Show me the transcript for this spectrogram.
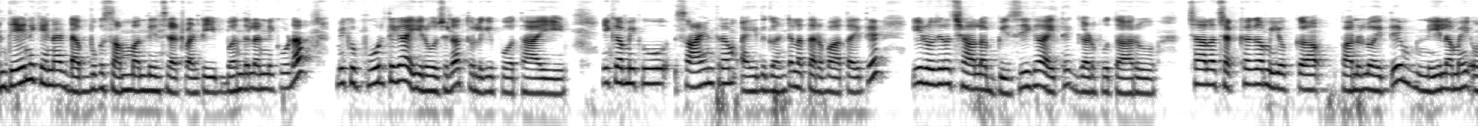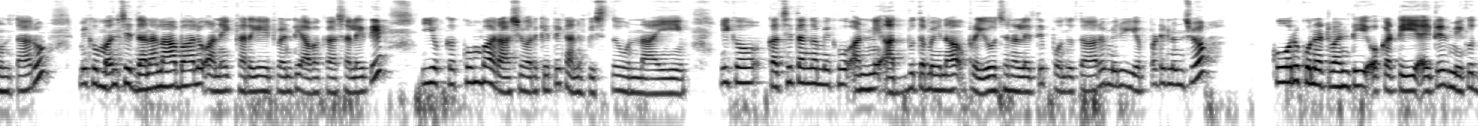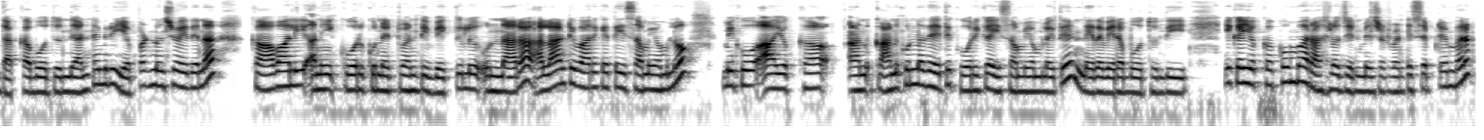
దేనికైనా డబ్బుకు సంబంధించినటువంటి ఇబ్బందులన్నీ కూడా మీకు పూర్తిగా ఈ రోజున తొలగిపోతాయి. ఇక మీకు సాయంత్రం ఐదు గంటల తర్వాత అయితే ఈ రోజున చాలా బిజీగా అయితే గడుపుతారు. చాలా చక్కగా మీ యొక్క పనులు అయితే నీలమై ఉంటారు. మీకు మంచి ధనలాభాలు అనే కలిగేటువంటి అవకాశాలు అయితే ఈ యొక్క కుంభరాశి వరకు అయితే కనిపిస్తూ ఉన్నాయి. ఇక ఖచ్చితంగా మీకు అన్ని అద్భుతమైన ప్రయోజనాలు అయితే పొందుతారు. మీరు ఎప్పటి నుంచో కోరుకున్నటువంటి ఒకటి అయితే మీకు దక్కబోతుంది. అంటే మీరు ఎప్పటి నుంచో ఏదైనా కావాలి అని కోరుకునేటువంటి వ్యక్తులు ఉన్నారో? అలాంటి వారికైతే ఈ సమయంలో మీకు ఆ యొక్క అను అనుకున్నది అయితే కోరిక ఈ సమయంలో అయితే నెరవేరబోతుంది. ఇక ఈ యొక్క కుంభరాశిలో జన్మించినటువంటి సెప్టెంబర్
